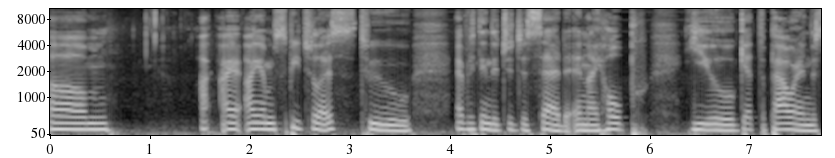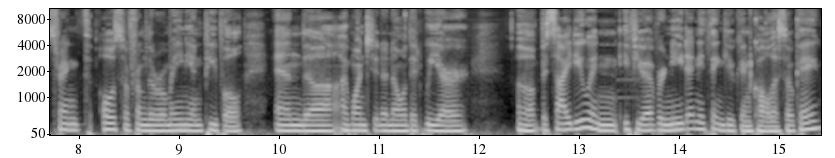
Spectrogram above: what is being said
Um, I, I, I am speechless to everything that you just said, and I hope you get the power and the strength also from the Romanian people. And uh, I want you to know that we are uh, beside you, and if you ever need anything, you can call us, okay?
